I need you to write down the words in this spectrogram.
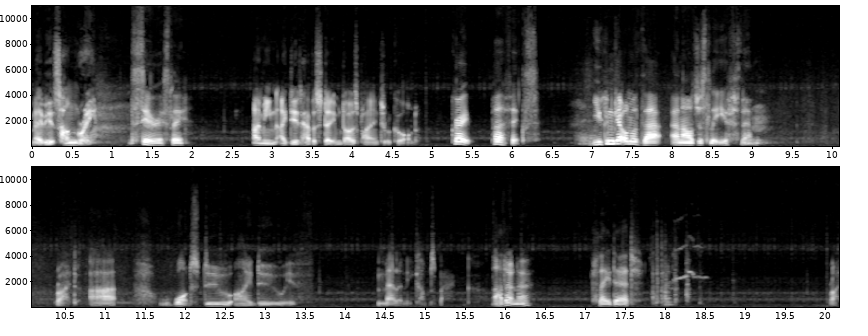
Maybe it's hungry. Seriously. I mean, I did have a statement I was planning to record. Great. Perfect. You can get on with that, and I'll just leave then. Right. Uh, what do I do if Melanie comes back? I don't know. Play dead. Right.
